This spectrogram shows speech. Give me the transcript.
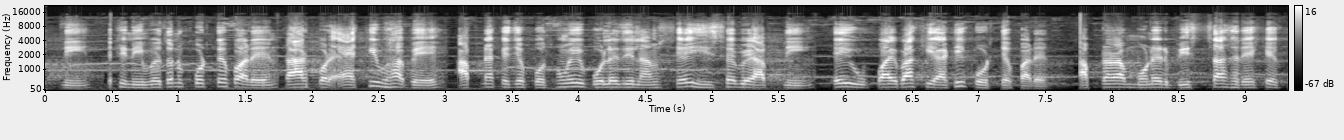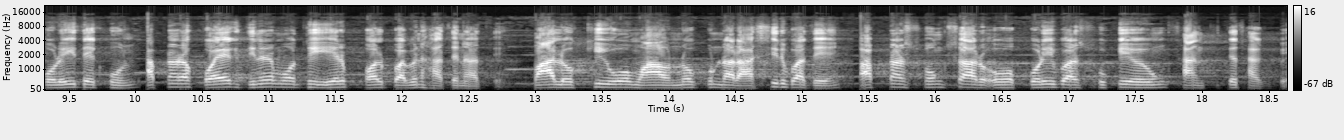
আপনি এটি নিবেদন করতে পারেন। তারপর একইভাবে আপনাকে যে প্রথমেই বলে দিলাম, সেই হিসেবে আপনি এই উপায় বা ক্রিয়াটি করতে পারেন। আপনারা মনের বিশ্বাস রেখে করেই দেখুন, আপনারা কয়েক দিনের মধ্যে এর ফল পাবেন হাতে নাতে। মা লক্ষ্মী ও মা অন্নপূর্ণার আশীর্বাদে আপনার সংসার ও পরিবার সুখে এবং শান্তিতে থাকবে।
